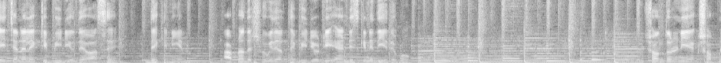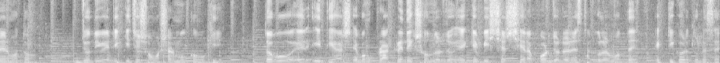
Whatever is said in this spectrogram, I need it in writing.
এই চ্যানেলে একটি ভিডিও দেওয়া আছে। দেখে নিন আপনাদের সুবিধার্থে ভিডিওটি এন্ড স্ক্রিনে দিয়ে দেব। সন্তরণী এক স্বপ্নের মতো, যদিও এটি কিছু সমস্যার মুখোমুখি। তবুও এর ইতিহাস এবং প্রাকৃতিক সৌন্দর্য একে বিশ্বের সেরা পর্যটন স্থানগুলোর মধ্যে একটি করে তুলেছে।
